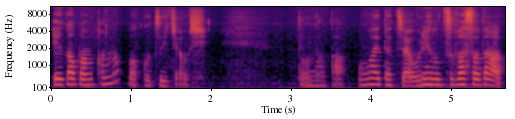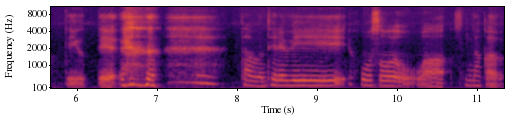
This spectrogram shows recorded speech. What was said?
映画版かな？枠ついちゃうし。となんか「お前たちは俺の翼だ」って言って 多分テレビ放送はなんか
